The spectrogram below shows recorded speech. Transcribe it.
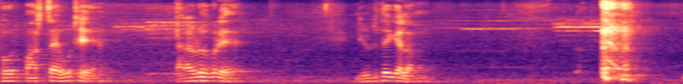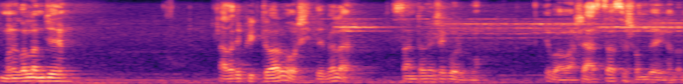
ভোর পাঁচটায় উঠে তাড়াহুড়ো করে ডিউটিতে গেলাম। মনে করলাম যে তাড়াতাড়ি ফিরতে পারব, শীতের বেলা স্নান টান এসে করব। এ বাবা, সে আস্তে আস্তে সন্ধে হয়ে গেল।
